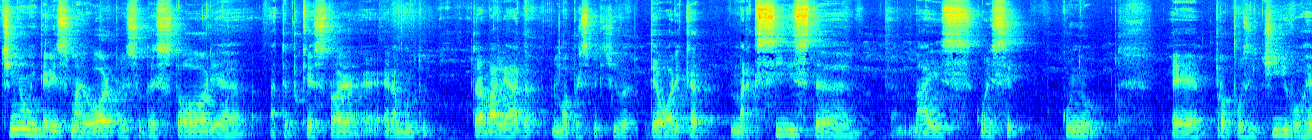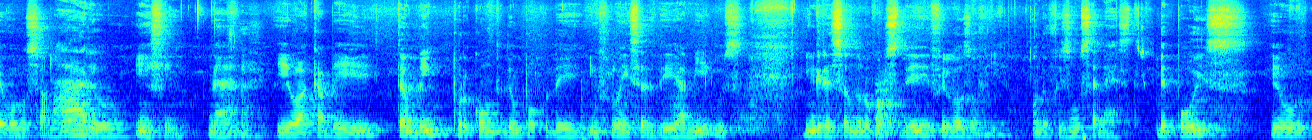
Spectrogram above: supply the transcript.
tinha um interesse maior pelo estudo da história, até porque a história era muito trabalhada numa perspectiva teórica marxista, mais com esse cunho é, propositivo, revolucionário, enfim. Né? E eu acabei também por conta de um pouco de influência de amigos ingressando no curso de filosofia, onde eu fiz um semestre. Depois eu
